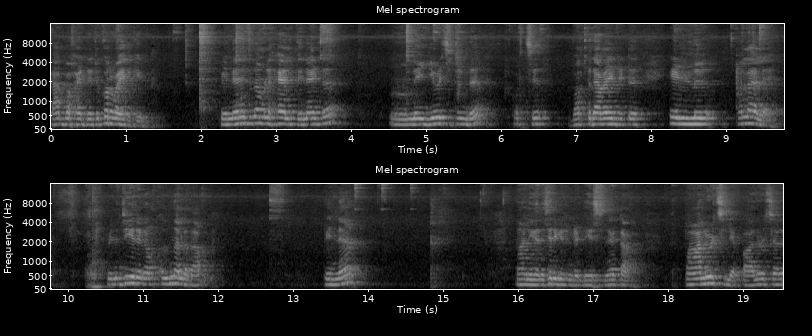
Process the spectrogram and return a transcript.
കാർബോഹൈഡ്രേറ്റ് കുറവായിരിക്കും. പിന്നെ ഇത് നമ്മൾ ഹെൽത്തിനായിട്ട് നെയ്യ് ഒഴിച്ചിട്ടുണ്ട്. കുറച്ച് വറുത്തിടാൻ വേണ്ടിയിട്ട് എള്ള് നല്ലതല്ലേ? പിന്നെ ജീരകം അത് നല്ലതാണ് പിന്നെ നാളികേരം ശരിക്കിട്ടുണ്ട് ടേസ്റ്റിന് കേട്ടോ. പാലൊഴിച്ചില്ല? പാലൊഴിച്ചാൽ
